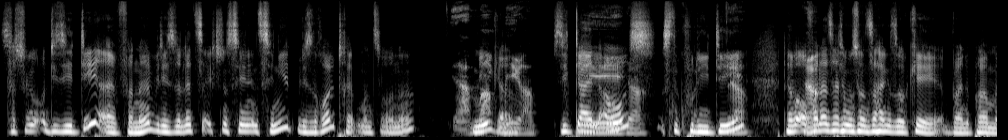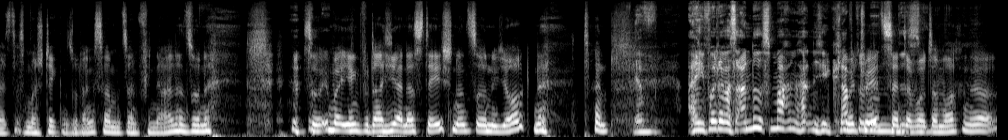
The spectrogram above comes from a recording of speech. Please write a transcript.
das hat schon, und diese Idee einfach, ne, wie diese letzte Action-Szene inszeniert mit diesen Rolltreppen und so, ne, Ja, Mega. mega. sieht geil Mega. aus, ist eine coole Idee, Ja. da aber auf Ja. der anderen Seite muss man sagen, so, okay, Brian Palma, jetzt lass mal stecken, so langsam mit seinem Finale und so, ne, so immer irgendwo da hier an der Station und so in New York, ne, dann Ja, eigentlich wollte er was anderes machen, hat nicht geklappt. World und Trade dann Center wollte er machen, ja.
